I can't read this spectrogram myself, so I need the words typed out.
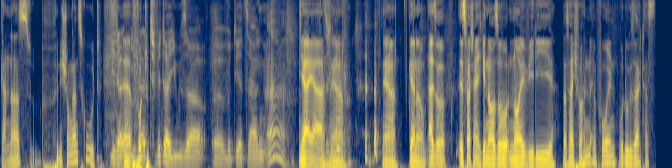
kann das, finde ich schon ganz gut. Jeder, Äh, jeder Twitter-User äh, wird jetzt sagen, ah, Ja, ja, ja, ja, genau. Also ist wahrscheinlich genauso neu wie die, was habe ich vorhin empfohlen, wo du gesagt hast,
